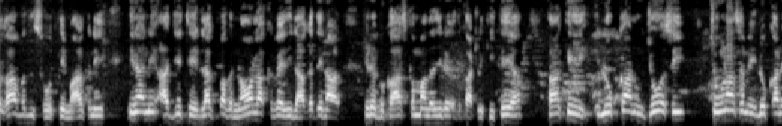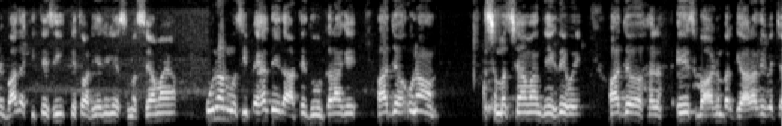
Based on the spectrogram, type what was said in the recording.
ਅਗਾਂਹਵਧੂ ਸੋਚ ਦੇ ਮਾਲਕ ਨੇ। ਇਹਨਾਂ ਨੇ ਅੱਜ ਇੱਥੇ ਲਗਭਗ 9 ਲੱਖ ਰੁਪਏ ਦੀ ਲਾਗਤ ਦੇ ਨਾਲ ਜਿਹੜੇ ਵਿਕਾਸ ਕੰਮਾਂ ਦਾ ਜਿਹੜੇ ਉਦਘਾਟਨ ਕੀਤੇ ਆ, ਤਾਂ ਕਿ ਲੋਕਾਂ ਨੂੰ ਜੋ ਅਸੀਂ ਚੋਣਾਂ ਸਮੇਂ ਲੋਕਾਂ ਨੇ ਵਾਅਦਾ ਕੀਤੇ ਸੀ ਕਿ ਤੁਹਾਡੀਆਂ ਜਿਹੜੀਆਂ ਸਮੱਸਿਆਵਾਂ ਆ ਉਹਨਾਂ ਨੂੰ ਅਸੀਂ ਪਹਿਲ ਦੇ ਆਧਾਰ ਤੇ ਦੂਰ ਕਰਾਂਗੇ। ਅੱਜ ਉਹਨਾਂ ਸਮੱਸਿਆਵਾਂ ਦੇਖਦੇ ਹੋਏ, ਅੱਜ ਇਸ ਵਾਰਡ ਨੰਬਰ 11 ਦੇ ਵਿੱਚ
